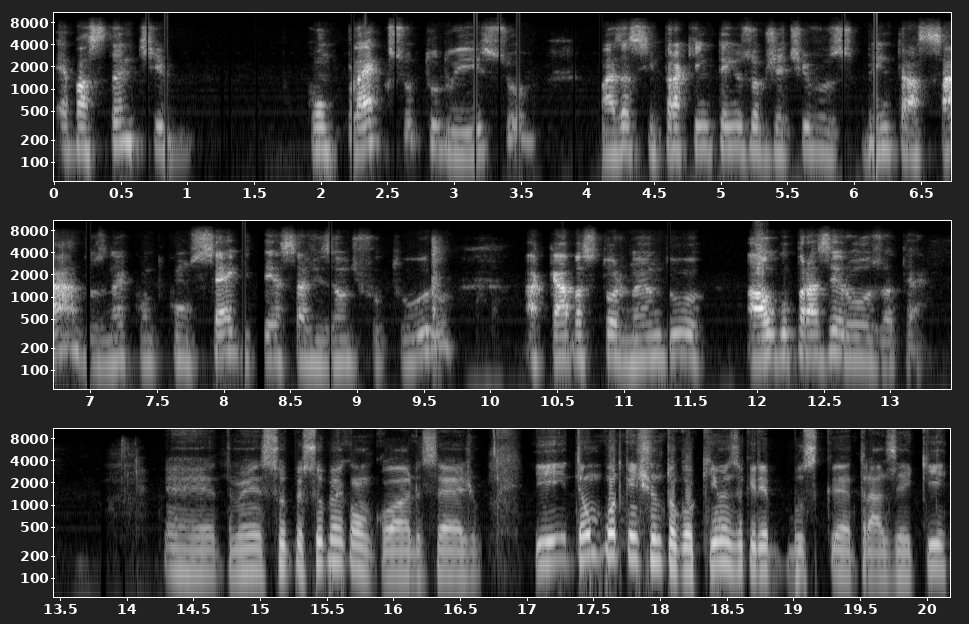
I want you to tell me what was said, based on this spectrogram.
é bastante complexo tudo isso, Mas, assim, para quem tem os objetivos bem traçados, né, consegue ter essa visão de futuro, acaba se tornando algo prazeroso até. É, também super, super concordo, Sérgio. E tem um ponto que a gente não tocou aqui, mas eu queria buscar, trazer aqui.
